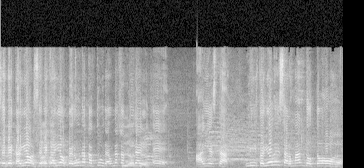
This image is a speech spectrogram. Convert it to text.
se me cayó, se me cayó, pero una captura, una captura ahí. Eh, ahí está. Listo, yo desarmando todo.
